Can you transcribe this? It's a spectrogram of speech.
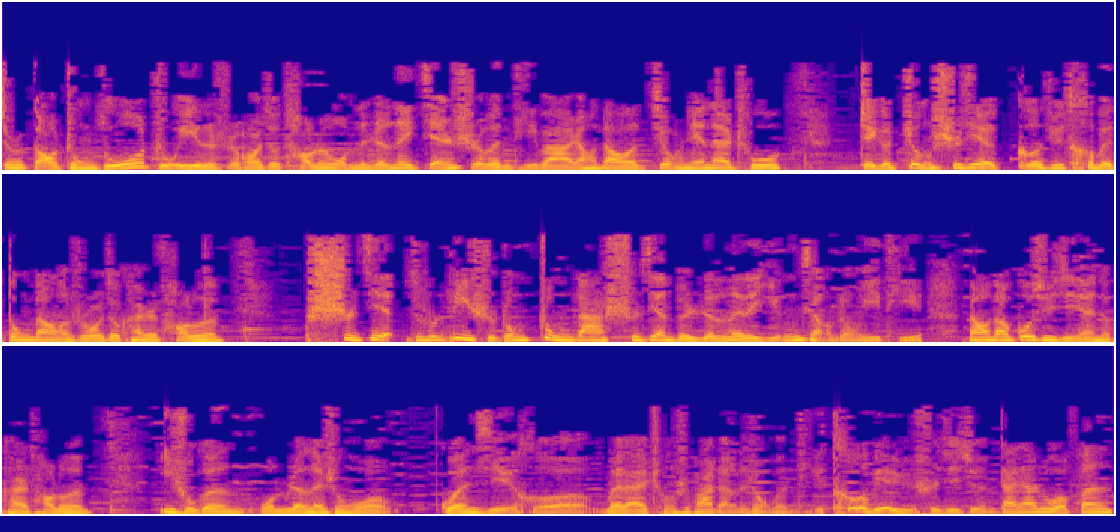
就是搞种族主义的时候，就讨论我们的人类简史问题吧。然后到了九十年代初，这个政世界格局特别动荡的时候，就开始讨论事件，就是历史中重大事件对人类的影响这种议题。然后到过去几年，就开始讨论艺术跟我们人类生活关系和未来城市发展的这种问题，特别与时俱进。大家如果翻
